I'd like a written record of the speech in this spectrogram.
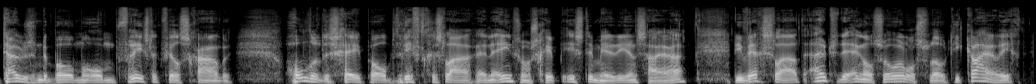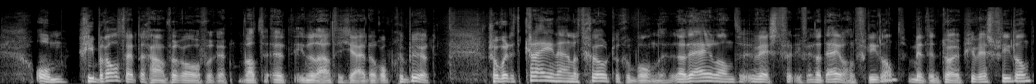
duizenden bomen om, vreselijk veel schade. Honderden schepen op drift geslagen. En één zo'n schip is de Mary Sarah... die wegslaat uit de Engelse oorlogsvloot... die klaar ligt om Gibraltar te gaan veroveren. Wat het inderdaad het jaar daarop gebeurt. Zo wordt het kleine aan het grote gebonden. Dat eiland, West, dat eiland Vlieland, met het dorpje West-Vlieland...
